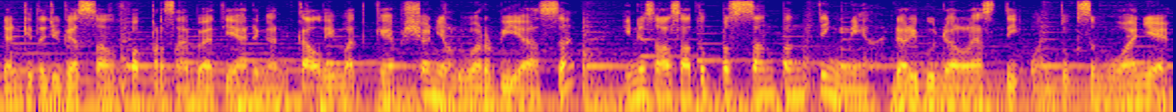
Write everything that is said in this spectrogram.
Dan kita juga salvok persahabat ya dengan kalimat caption yang luar biasa. Ini salah satu pesan penting nih dari Bunda Lesti untuk semuanya.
